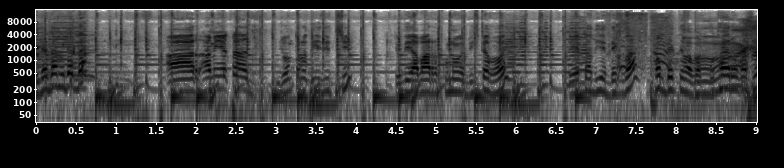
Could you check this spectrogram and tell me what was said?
এটার দাম এটার দাম? আর আমি একটা যন্ত্র দিয়ে দিচ্ছি। যদি আবার কোনো ডিস্টার্ব হয় এটা দিয়ে দেখবা সব দেখতে পাবা। কোথায় রোগ আছে?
